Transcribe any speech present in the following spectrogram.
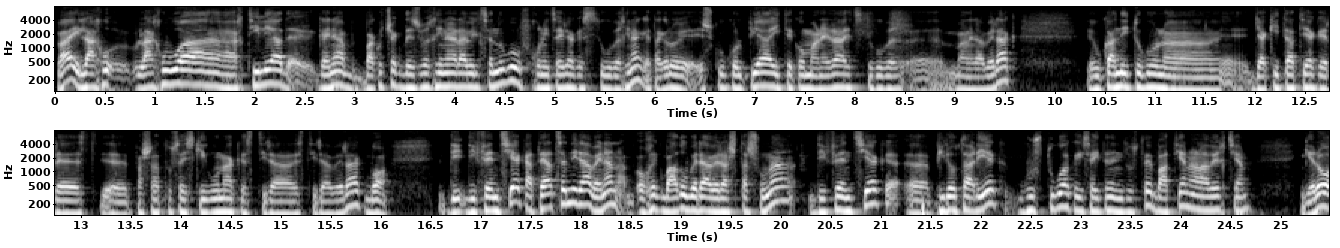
Bai, laju- lajua artilea, gaina bakotxak desberdina erabiltzen dugu, furnitzaileak ez ditugu beginak, eta gero esku kolpia iteko manera ez ditugu be, eh, manera berak. Eukan ditugun eh, jakitateak ere ez, eh, pasatu zaizkigunak ez dira, ez dira berak. Bo, di, difentziak ateatzen dira, baina horrek badu bera berastasuna, difentziak eh, pilotariek gustuak izaiten dituzte batian ala bertzian. Gero,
